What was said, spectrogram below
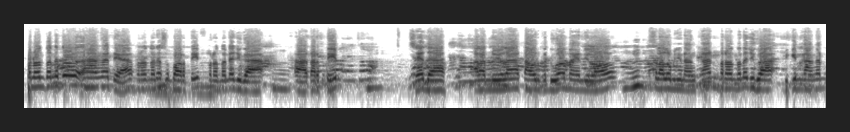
penontonnya tuh hangat ya, penontonnya suportif, penontonnya juga uh, tertib. Saya udah alhamdulillah tahun kedua main di LOL, selalu menyenangkan, penontonnya juga bikin kangen.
